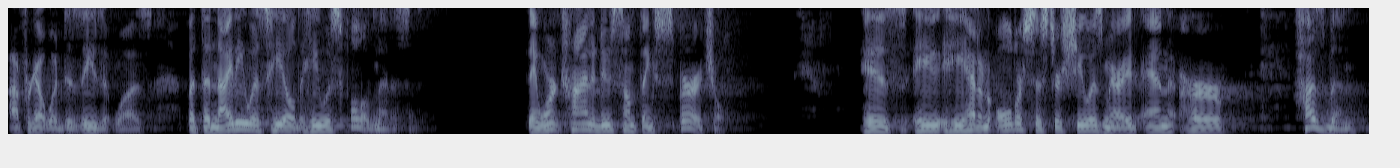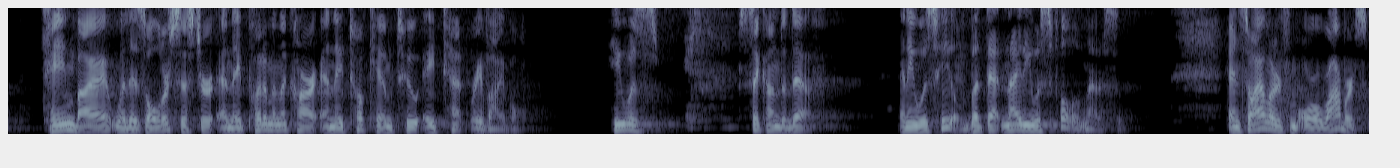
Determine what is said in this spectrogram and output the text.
I forgot what disease it was, but the night he was healed, he was full of medicine. They weren't trying to do something spiritual. His, he, he had an older sister, she was married, and her husband came by with his older sister, and they put him in the car and they took him to a tent revival. He was sick unto death, and he was healed, but that night he was full of medicine. And so I learned from Oral Roberts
